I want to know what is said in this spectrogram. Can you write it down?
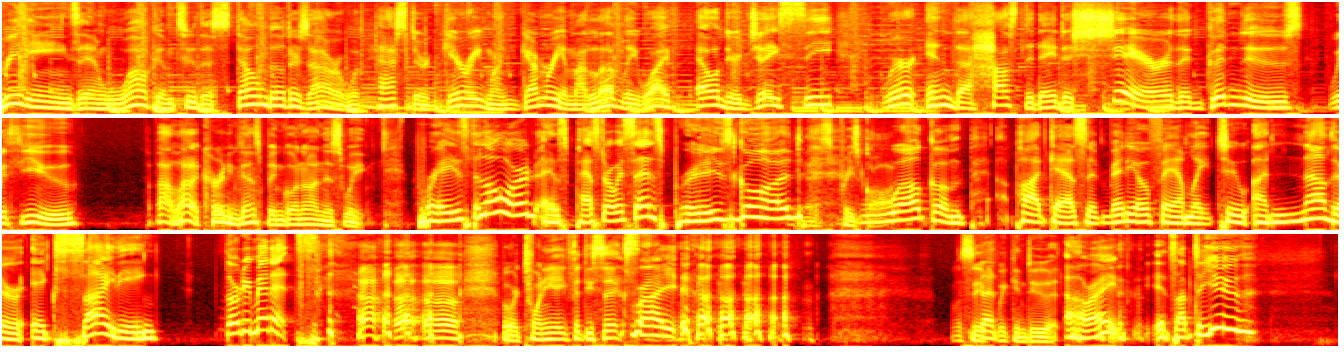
Greetings and welcome to the Stone Builders Hour with Pastor Gary Montgomery and my lovely wife, Elder JC. We're in the house today to share the good news with you about a lot of current events been going on this week. Praise the Lord. As Pastor always says, praise God. Yes, praise God. Welcome, podcast and radio family, to another exciting 30 minutes. or 2856. right. We'll see That- if we can do it. All right. It's up to you.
